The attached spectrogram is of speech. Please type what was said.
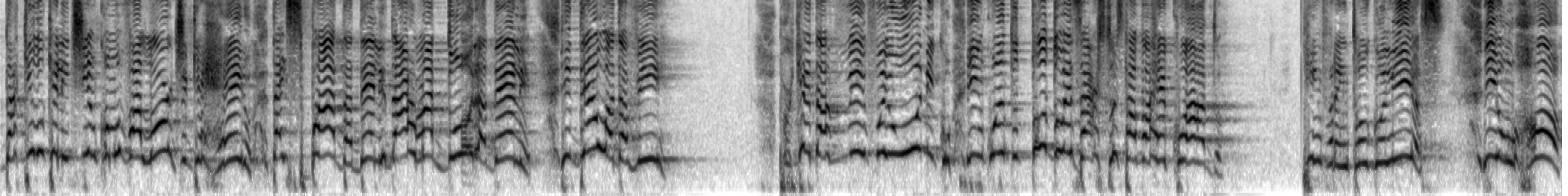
daquilo que ele tinha como valor de guerreiro, da espada dele, da armadura dele, e deu a Davi. Porque Davi foi o único, enquanto todo o exército estava recuado, que enfrentou Golias e honrou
